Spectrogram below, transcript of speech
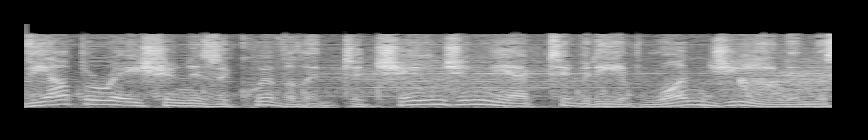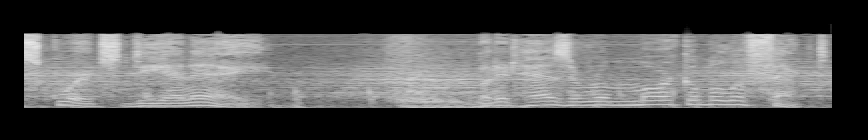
The operation is equivalent to changing the activity of one gene in the squirt's DNA, but it has a remarkable effect.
